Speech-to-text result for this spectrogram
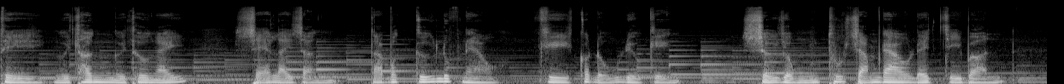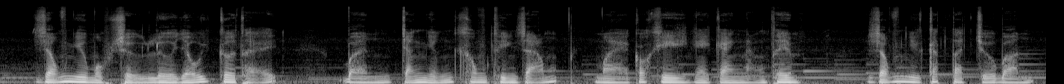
thì người thân, người thương ấy sẽ lại giận ta bất cứ lúc nào khi có đủ điều kiện. Sử dụng thuốc giảm đau để trị bệnh giống như một sự lừa dối cơ thể. Bệnh chẳng những không thuyên giảm mà có khi ngày càng nặng thêm, giống như cách ta chữa bệnh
